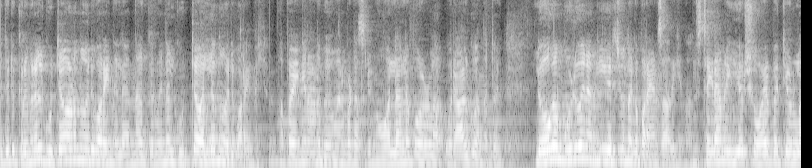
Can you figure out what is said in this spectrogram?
ഇതൊരു ക്രിമിനൽ കുറ്റമാണെന്നും അവർ പറയുന്നില്ല. എന്നാൽ ക്രിമിനൽ കുറ്റമല്ലെന്നും അവർ പറയുന്നില്ല. അപ്പോൾ എങ്ങനെയാണ് ബഹുമാനപ്പെട്ട ശ്രീ മോഹൻലാലിനെ പോലുള്ള ഒരാൾക്ക് വന്നിട്ട് ലോകം മുഴുവൻ അംഗീകരിച്ചു എന്നൊക്കെ പറയാൻ സാധിക്കുന്നത് ഇൻസ്റ്റാഗ്രാമിൽ ഈ ഒരു ഷോയെ പറ്റിയുള്ള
